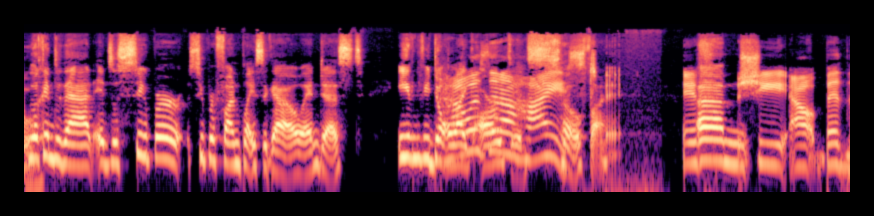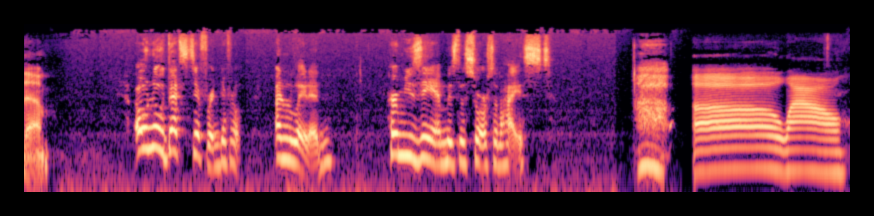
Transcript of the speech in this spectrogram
Oh. look into that. It's a super super fun place to go, and just even if you don't How like art, it a it's so fun. If Um, she outbid them. Oh no, that's different, different, unrelated. Her museum is the source of a heist. Oh, wow.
